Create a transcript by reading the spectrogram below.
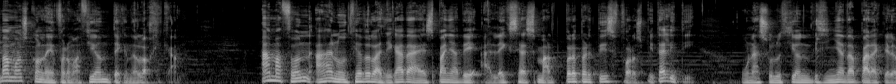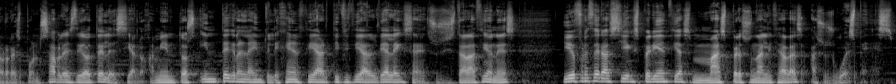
Vamos con la información tecnológica. Amazon ha anunciado la llegada a España de Alexa Smart Properties for Hospitality, una solución diseñada para que los responsables de hoteles y alojamientos integren la inteligencia artificial de Alexa en sus instalaciones y ofrecer así experiencias más personalizadas a sus huéspedes.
